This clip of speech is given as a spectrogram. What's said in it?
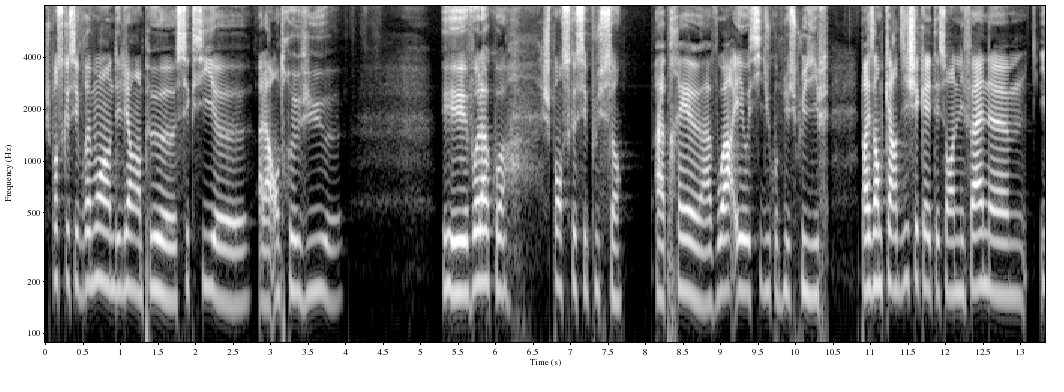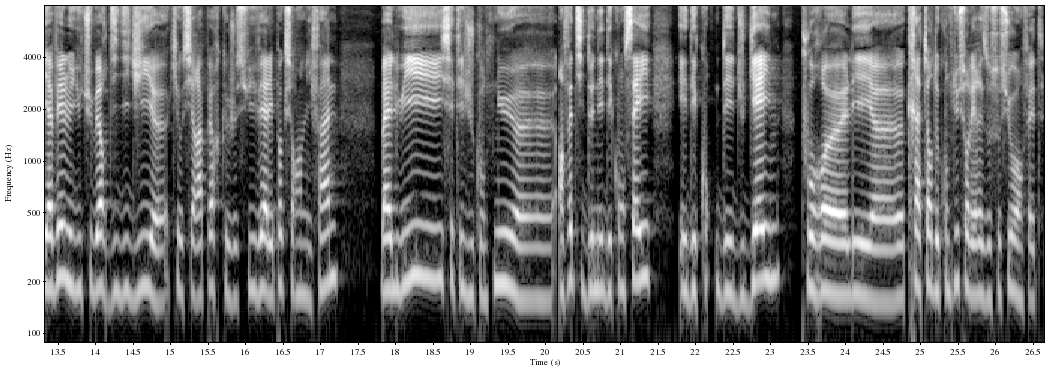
Je pense que c'est vraiment un délire un peu euh, sexy euh, à la entrevue. Et voilà quoi. Je pense que c'est plus ça. Après, à voir. Et aussi du contenu exclusif. Par exemple, Cardi, je sais qu'elle était sur OnlyFans. Il y avait le youtubeur DDG, qui est aussi rappeur que je suivais à l'époque sur OnlyFans. Bah lui, c'était du contenu. en fait, il donnait des conseils et des, des du game pour les créateurs de contenu sur les réseaux sociaux, en fait.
